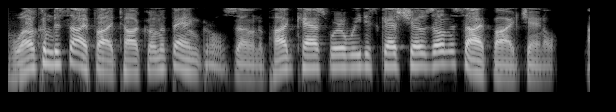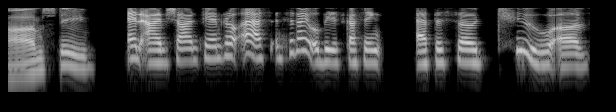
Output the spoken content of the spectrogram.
Welcome to Sci-Fi Talk on the Fangirl Zone, a podcast where we discuss shows on the Sci-Fi Channel. I'm Steve. And I'm Sean Fangirl S, and tonight we'll be discussing episode two of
